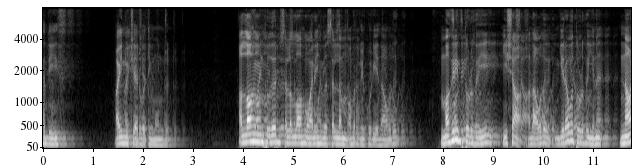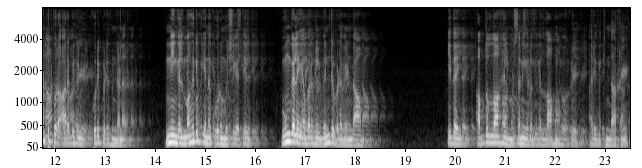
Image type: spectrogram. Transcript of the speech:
ஹதீஸ் ஐநூற்றி அறுபத்தி மூன்று. அல்லாஹுவின் துதர் ஸல்லல்லாஹு அலஹி வசல்லம் அவர்கள் கூறியதாவது மஹ்ரிப் தொழுகையை இஷா அதாவது இரவு தொழுகை என நாட்டுப்புற அரபிகள் குறிப்பிடுகின்றனர். நீங்கள் மஹரிப் என கூறும் விஷயத்தில் உங்களை அவர்கள் வென்றுவிட வேண்டாம். இதை அப்துல்லாஹல் முசனி ரதி அல்லாஹும் அவர்கள் அறிவிக்கின்றார்கள்.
